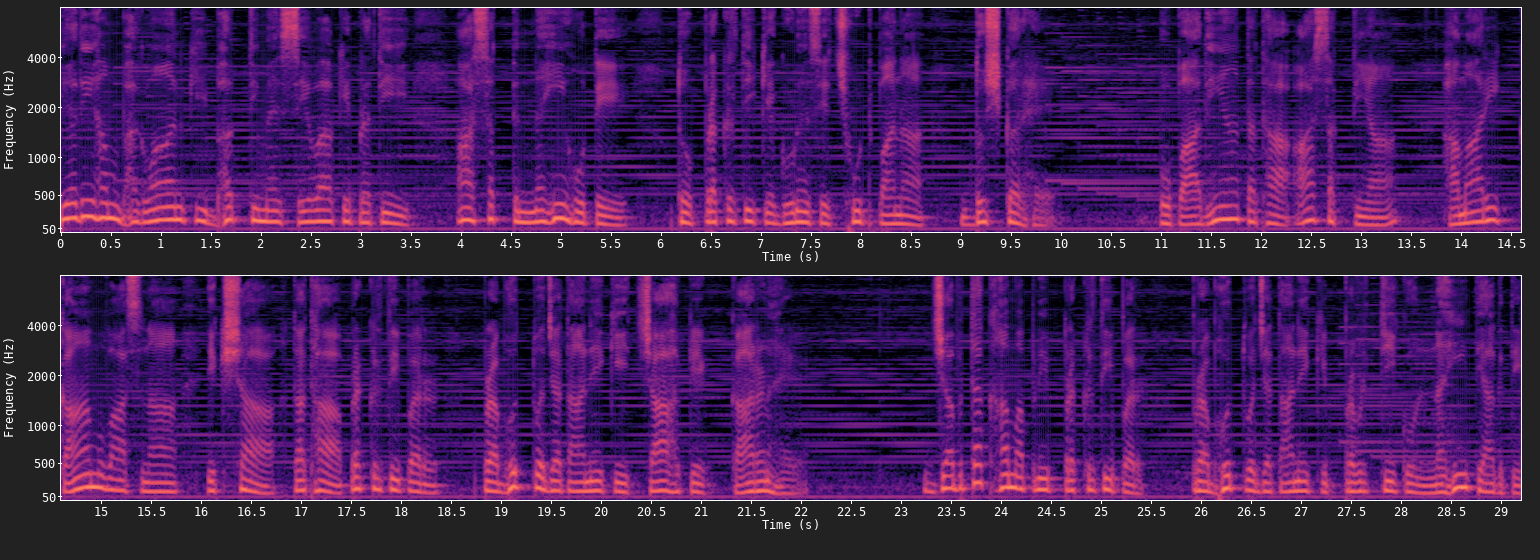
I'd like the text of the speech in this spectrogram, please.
यदि हम भगवान की भक्ति में सेवा के प्रति आसक्त नहीं होते तो प्रकृति के गुण से छूट पाना दुष्कर है। उपाधियाँ तथा आसक्तियाँ, हमारी काम वासना, इच्छा तथा प्रकृति पर प्रभुत्व जताने की चाह के कारण है। जब तक हम अपनी प्रकृति पर प्रभुत्व जताने की प्रवृत्ति को नहीं त्यागते,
